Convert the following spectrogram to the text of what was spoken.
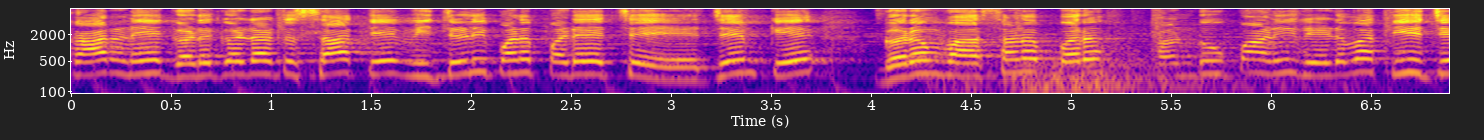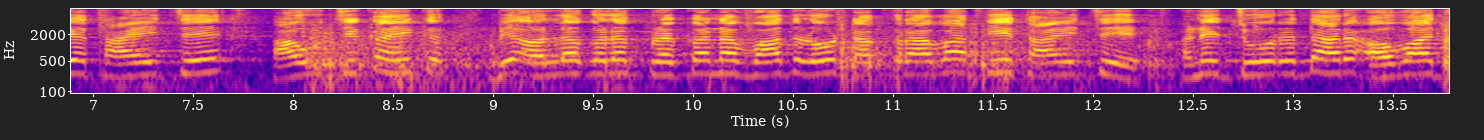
કારણે ગડગડાટ સાથે વીજળી પણ પડે છે. જેમ કે ગરમ વાસણ પર ઠંડુ પાણી રેડવાથી જે થાય છે, આવું જ કંઈક બે અલગ અલગ પ્રકારના વાદળો ટકરાવાથી થાય છે અને જોરદાર અવાજ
